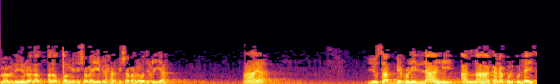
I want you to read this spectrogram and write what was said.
مبني على الضم لشبهه بالحرف شبها وضعية آية. يسبح لله. الله كان قل قل ليس.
